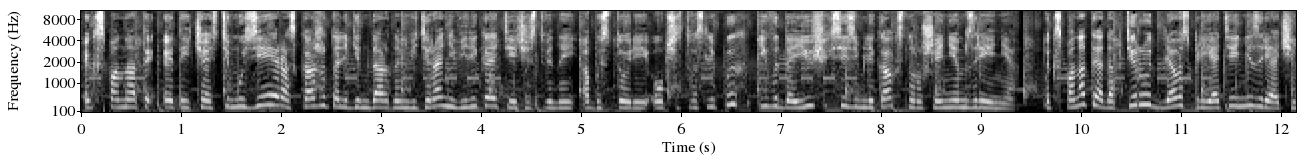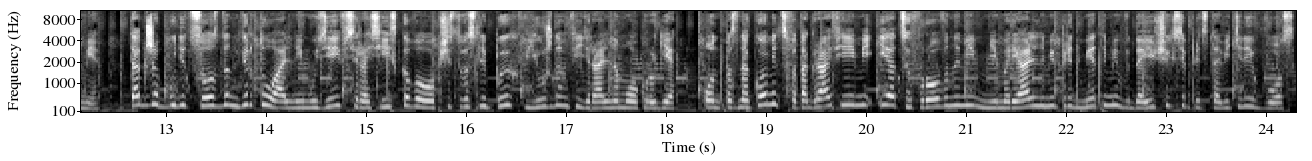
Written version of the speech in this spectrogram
Экспонаты этой части музея расскажут о легендарном ветеране Великой Отечественной, об истории общества слепых и выдающихся земляках с нарушением зрения. Экспонаты адаптируют для восприятия незрячими. Также будет создан виртуальный музей Всероссийского общества слепых в Южном федеральном округе. Он познакомит с фотографиями и оцифрованными мемориальными предметами выдающихся представителей ВОЗ.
